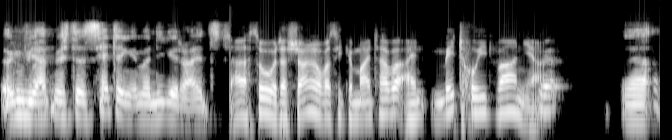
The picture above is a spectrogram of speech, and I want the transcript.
Irgendwie hat mich das Setting immer nie gereizt. Ach so, das Genre, was ich gemeint habe, ein Metroidvania. Ja. ja.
